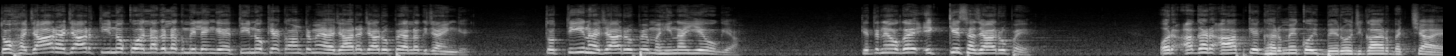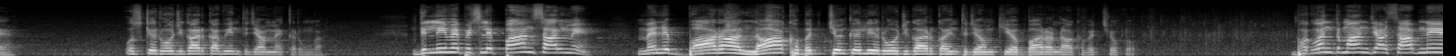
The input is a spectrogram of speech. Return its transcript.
तो हज़ार हज़ार तीनों को अलग अलग मिलेंगे। तीनों के अकाउंट में हज़ार हज़ार रुपये अलग जाएँगे। तो तीन हज़ार रुपये महीना ये हो गया। कितने हो गए? इक्कीस हज़ार रुपये और अगर आपके घर में कोई बेरोजगार बच्चा है, उसके रोज़गार का भी इंतज़ाम मैं करूँगा। दिल्ली में पिछले पाँच साल में मैंने बारह लाख बच्चों के लिए रोज़गार का इंतज़ाम किया, बारह लाख बच्चों को। भगवंत मान जा साहब ने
